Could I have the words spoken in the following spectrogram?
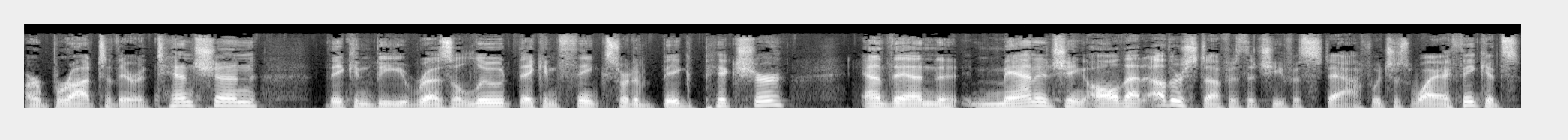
are brought to their attention, they can be resolute, they can think sort of big picture, and then managing all that other stuff as the chief of staff, which is why I think it's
